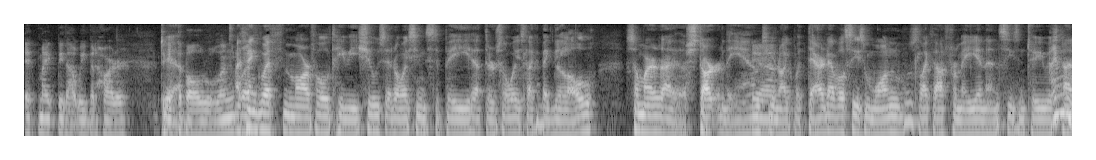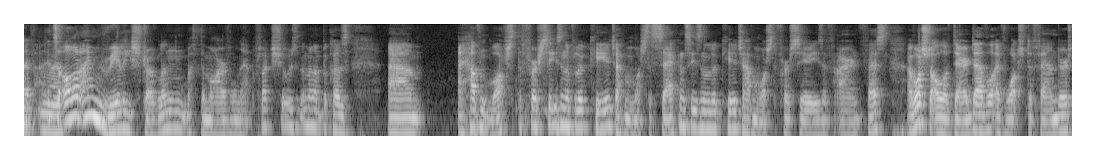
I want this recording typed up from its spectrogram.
it might be that wee bit harder to Yeah. get the ball rolling. I with. think with Marvel TV shows, it always seems to be that there's always like a big lull somewhere at the start or the end. Yeah. You know, like with Daredevil season one was like that for me, and then season two was I'm, kind of. it's eh. odd. I'm really struggling with the Marvel Netflix shows at the minute because um, I haven't watched the first season of Luke Cage. I haven't watched the second season of Luke Cage. I haven't watched the first series of Iron Fist. I've watched all of Daredevil. I've watched Defenders.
